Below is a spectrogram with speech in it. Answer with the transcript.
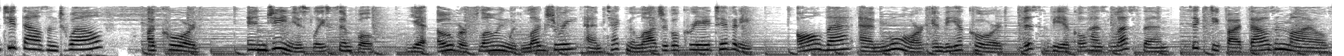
2012 Accord. Ingeniously simple, yet overflowing with luxury and technological creativity. All that and more in the Accord. This vehicle has less than 65,000 miles.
